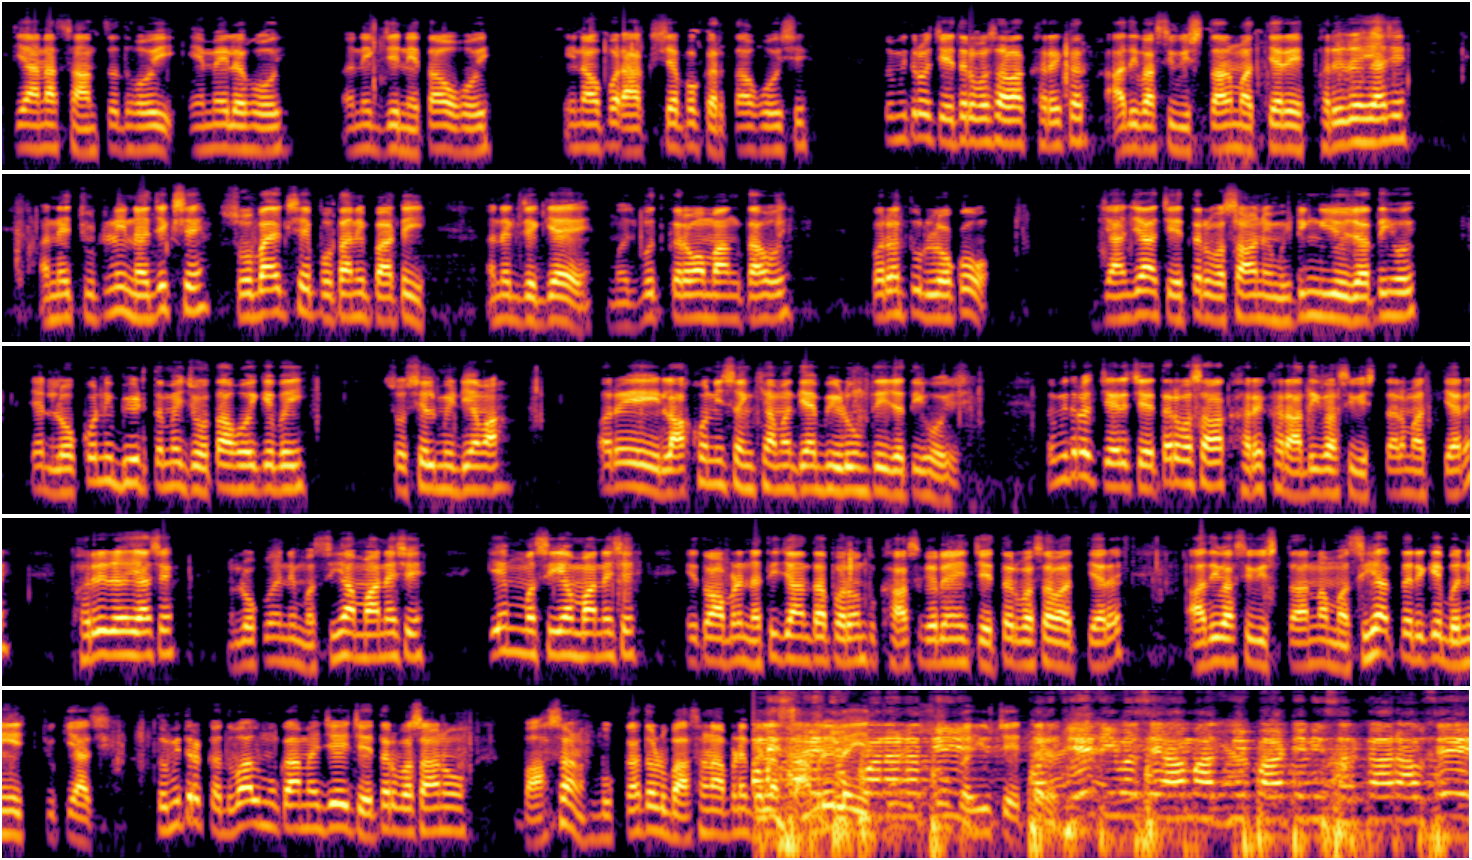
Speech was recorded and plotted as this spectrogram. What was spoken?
ત્યાંના સાંસદ હોય એમએલએ હોય, અનેક જે નેતાઓ હોય, એના ઉપર આક્ષેપો કરતા હોય છે. તો મિત્રો ચેતર વસાવા ખરેખર આદિવાસી વિસ્તારમાં અત્યારે ફરી રહ્યા છે અને ચૂંટણી નજીક છે, સ્વાભાવિક છે પોતાની પાર્ટી અનેક જગ્યાએ મજબૂત કરવા માંગતા હોય. પરંતુ લોકો જ્યાં જ્યાં ચેતર વસાવાની મિટિંગ યોજાતી હોય, ત્યાં લોકોની ભીડ તમે જોતા હોય કે ભાઈ સોશિયલ મીડિયામાં અરે, લાખોની સંખ્યામાં ત્યાં ભીડ ઉમટી જતી હોય છે. તો મિત્રો જ્યારે ચેતર વસાવા ખરેખર આદિવાસી વિસ્તારમાં અત્યારે ફરી રહ્યા છે. લોકો એને મસીહા માને છે. કેમ મસીહા માને છે? એ તો આપણે નથી જાણતા પરંતુ ખાસ કરીને ચેતર વસાવા અત્યારે આદિવાસી વિસ્તારના મસીહા તરીકે બની ચૂક્યા છે. તો મિત્ર કદવાલ મુકામે જે ચેતર વસાનું ભાષણ બુક્કાતોડ ભાષણ આપણે પહેલા સાંભળી લઈએ. શું કહ્યું ચેતર? જે દિવસે આમ આદમી પાર્ટીની સરકાર આવશે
